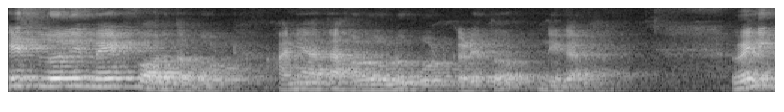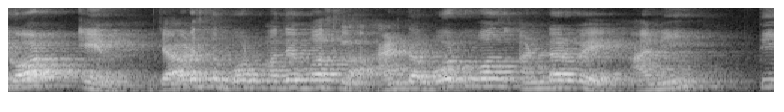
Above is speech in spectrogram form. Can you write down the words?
He slowly made for the boat आणि आता हळूहळू बोटकडे तो निघाला. वेन ही गॉट इन ज्यावेळेस तो बोटमध्ये बसला and the boat was under way आणि ती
